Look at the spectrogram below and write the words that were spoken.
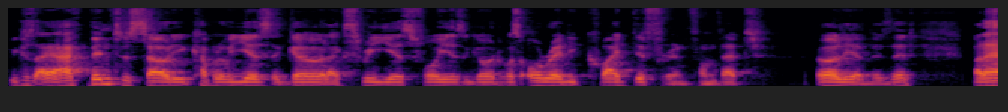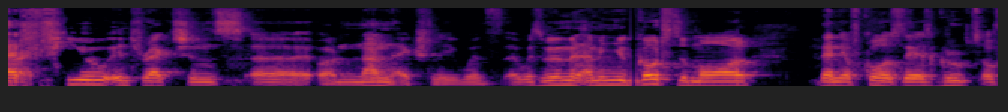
because I, have been to Saudi a couple of years ago, like three years, four years ago. It was already quite different from that earlier visit. But I had right. few interactions, uh, or none actually, with uh, with women. I mean, you go to the mall, then of course there's groups of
